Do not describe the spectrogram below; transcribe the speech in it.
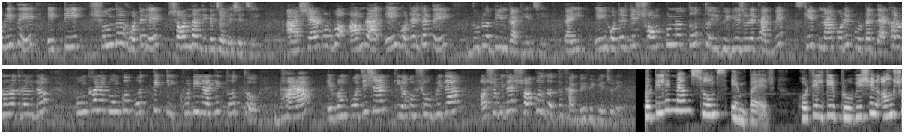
পুরীতে একটি সুন্দর হোটেলের সন্ধান দিতে চলে এসেছি। আর শেয়ার করব, আমরা এই হোটেলটাতে দুটো দিন কাটিয়েছি। তাই এই হোটেলটির সম্পূর্ণ তথ্য এই ভিডিও জুড়ে থাকবে। স্কিপ না করে পুরোটা দেখার অনুরোধ রইল। পুঙ্খানুপুঙ্খ প্রত্যেকটি খুঁটিনাটির তথ্য, ভাড়া এবং পজিশন কীরকম সুবিধা, অসুবিধা, সকল তথ্য থাকবে ভিডিও জুড়ে। হোটেলের নাম সোমস এম্পায়ার। হোটেলটির প্রবেশের অংশ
